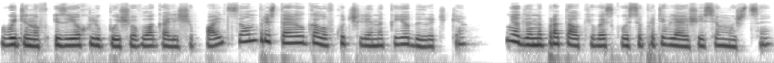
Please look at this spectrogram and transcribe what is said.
Вытянув из ее хлюпающего влагалища пальцы, он приставил головку члена к ее дырочке, медленно проталкивая сквозь сопротивляющиеся мышцы.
